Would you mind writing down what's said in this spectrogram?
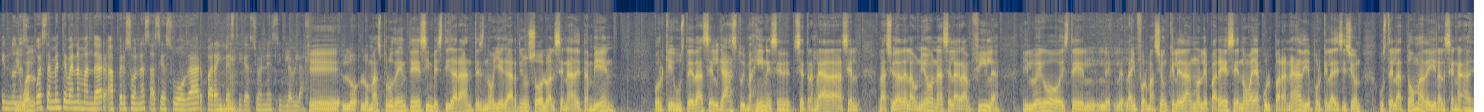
en donde supuestamente van a mandar a personas hacia su hogar para investigaciones y bla, bla. Que lo, lo, más prudente es investigar antes, no llegar de un solo al Senade también porque usted hace el gasto, imagínese, se traslada hacia la ciudad de la Unión, hace la gran fila y luego este, la información que le dan no le parece, no vaya a culpar a nadie porque la decisión usted la toma de ir al Senade.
